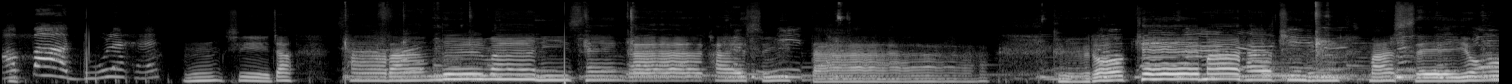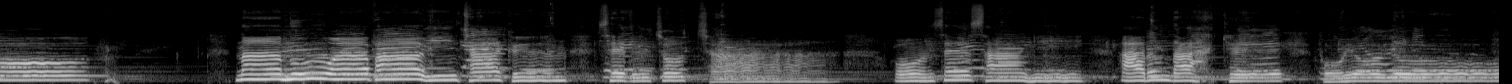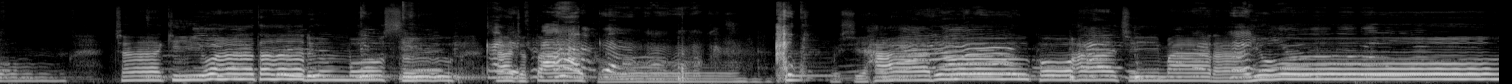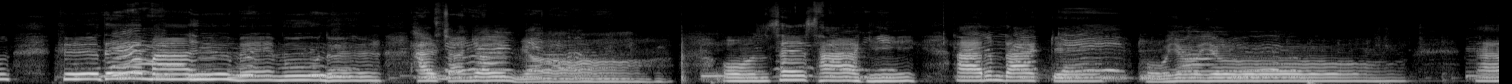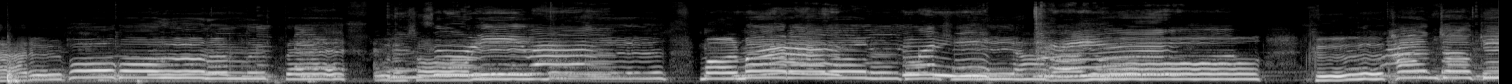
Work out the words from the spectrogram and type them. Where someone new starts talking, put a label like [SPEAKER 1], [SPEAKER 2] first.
[SPEAKER 1] 아빠 노래해.
[SPEAKER 2] 음, 시작. 사람들만이 생각할 수 있다. 그렇게 말하지는 마세요. 나무와 바위 작은 새들조차 온 세상이 아름답게 보여요. 자기와 다른 모습 가졌다고 무시하려고 하지 말아요. 그대 마음의 문을 활짝 열며 온 세상이 아름답게 보여요. 나를 보고 우는 늑대 울음소리는 뭘 말하려는 건지 알아요. 그 간적이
